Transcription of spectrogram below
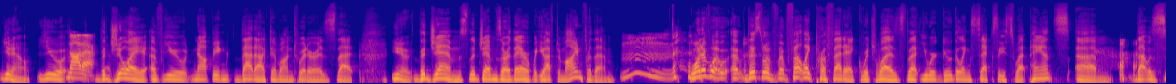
you know you Not active. the joy of you not being that active on twitter is that you know the gems the gems are there but you have to mine for them. Mm. Um. One of what uh, this one felt like prophetic, which was that you were googling sexy sweatpants. Um, that was,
